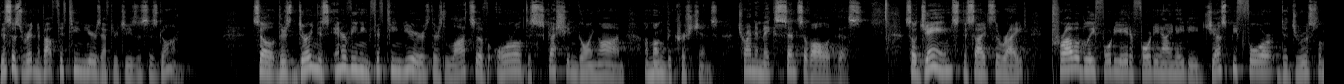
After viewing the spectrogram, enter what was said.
This is written about 15 years after Jesus is gone. So there's during this intervening 15 years, there's lots of oral discussion going on among the Christians, trying to make sense of all of this. So James decides to write probably 48 or 49 AD, just before the Jerusalem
